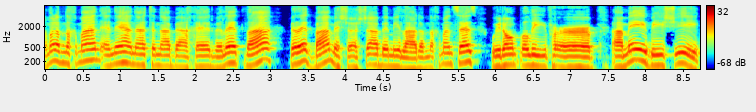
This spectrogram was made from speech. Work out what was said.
אמר רב נחמן, עיניה נתנה באחר ולית לה, ולית בה משעשע במילה. Rav Nachman says, we don't believe her. Uh, maybe she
